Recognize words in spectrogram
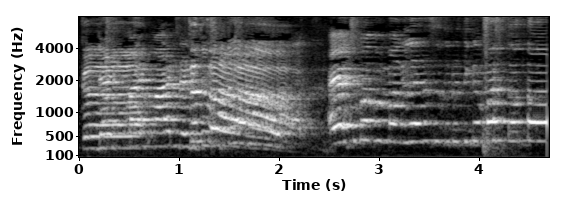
Ke- dari kemarin-kemarin dari dulu. Ayo coba pemanggilan satu dua tiga Mas Toto.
